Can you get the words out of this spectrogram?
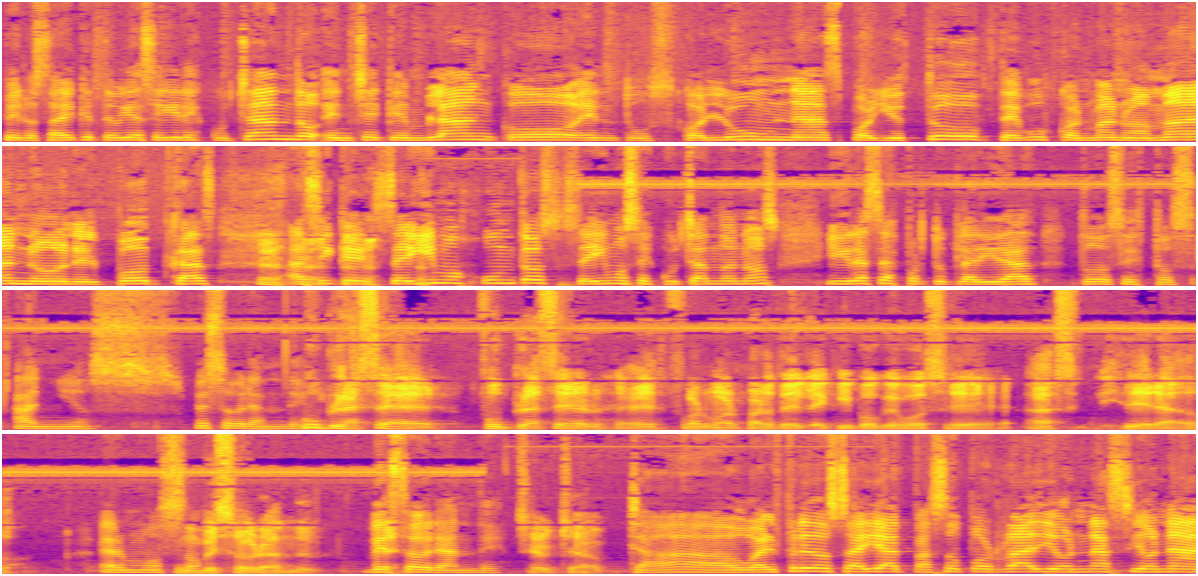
pero sabes que te voy a seguir escuchando en Cheque en Blanco, en tus columnas, por YouTube, te busco en mano a mano, en el podcast. Así que seguimos juntos, seguimos escuchándonos y gracias por tu claridad todos estos años. Beso grande. Un placer, fue un placer eh, formar parte del equipo que vos eh, has liderado. Hermoso. Un beso grande. Beso grande. Chao, chao. Chao. Alfredo Zayat pasó por Radio Nacional.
